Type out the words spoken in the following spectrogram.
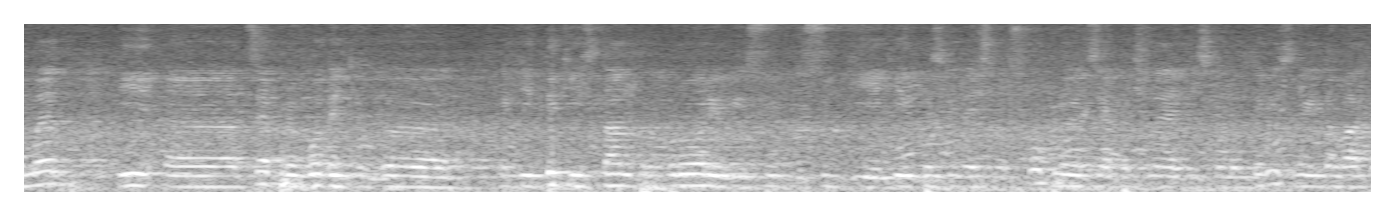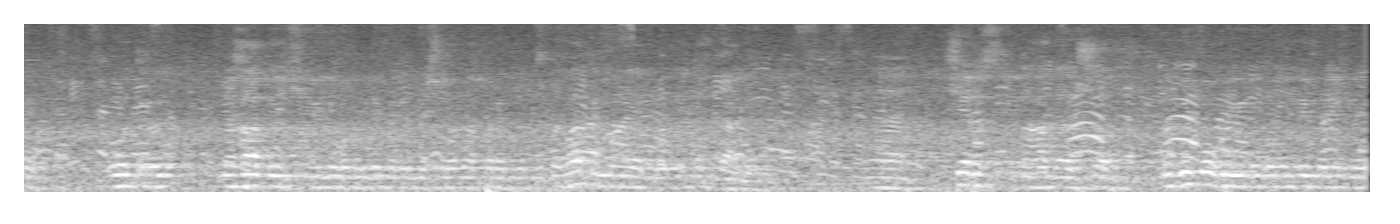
момент. І е, це приводить в е, такий дикий стан прокурорів і судді, судді, які безкінечно схоплюються, починають якісь коментарі свої давати. От, е, нагадуючи Юлію Володимирівні, що вона перед ним здавати має ну, і так далі. Е, Ще раз нагадую, що на вимогу Юлії Володимирівни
